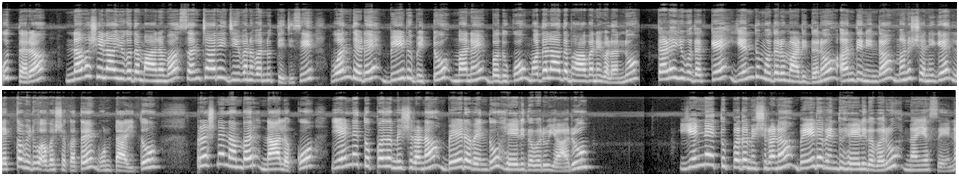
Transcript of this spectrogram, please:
ಉತ್ತರ, ನವಶಿಲಾಯುಗದ ಮಾನವ ಸಂಚಾರಿ ಜೀವನವನ್ನು ತ್ಯಜಿಸಿ, ಒಂದೆಡೆ ಬೀಡು ಬಿಟ್ಟು ಮನೆ, ಬದುಕು ಮೊದಲಾದ ಭಾವನೆಗಳನ್ನು ತಳೆಯುವುದಕ್ಕೆ ಎಂದು ಮೊದಲು ಮಾಡಿದ್ದನೋ. ಅಂದಿನಿಂದ ಮನುಷ್ಯನಿಗೆ ಲೆಕ್ಕವಿಡುವ ಅವಶ್ಯಕತೆ ಉಂಟಾಯಿತು. ಪ್ರಶ್ನೆ ನಂಬರ್ ನಾಲ್ಕು, ಎಣ್ಣೆ ತುಪ್ಪದ ಮಿಶ್ರಣ ಬೇಡವೆಂದು ಹೇಳಿದವರು ಯಾರು? ಎಣ್ಣೆ ತುಪ್ಪದ ಮಿಶ್ರಣ ಬೇಡವೆಂದು ಹೇಳಿದವರು ನಯಸೇನ.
